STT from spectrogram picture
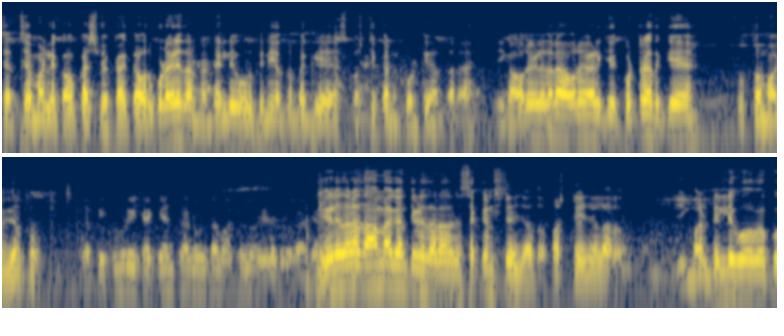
ಚರ್ಚೆ ಮಾಡ್ಲಿಕ್ಕೆ ಅವಕಾಶ ಬೇಕಾಗುತ್ತೆ. ಅವ್ರು ಕೂಡ ಹೇಳಿದಾರೆ ನಾನು ಡೆಲ್ಲಿಗೆ ಹೋಗ್ತೀನಿ ಅದ್ರ ಬಗ್ಗೆ ಸ್ಪಷ್ಟೀಕರಣ ಕೊಡ್ತೀನಿ ಅಂತಾರೆ. ಈಗ ಅವ್ರು ಹೇಳಿದಾರೆ ಅವರು ಹೇಳಿಕೆ ಕೊಟ್ಟರೆ ಅದಕ್ಕೆ ಉತ್ತಮವಾಗಿರ್ತದೆ ಅನ್ನುವಂತ ಮಾತನ್ನು ಹೇಳಿದ್ರು ಅದು ಆಮ್ಯಾಗ ಅಂತ ಹೇಳಿದಾರೆ ಅದು ಸೆಕೆಂಡ್ ಸ್ಟೇಜ್ ಅದು ಫಸ್ಟ್ ಸ್ಟೇಜ್ ಎಲ್ಲ ಅದು. ಈಗ ಮಾಡಿ ಡೆಲ್ಲಿಗೆ ಹೋಗ್ಬೇಕು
